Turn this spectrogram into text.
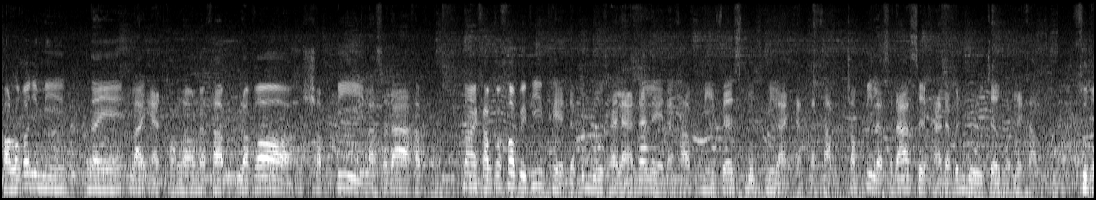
ของเราก็จะมีใน Line แอดของเรานะครับ แล้วก็ s h อ p e e Lazada ครับผมได้ครับ ก็เข้าไปที่เพจ w b Thailand ได้เลยนะครับ มี Facebook มี Line แอดนะครับ s h อ p e e Lazada เสิร์ชหา w Blue เจอหมดเลยครับ สุข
